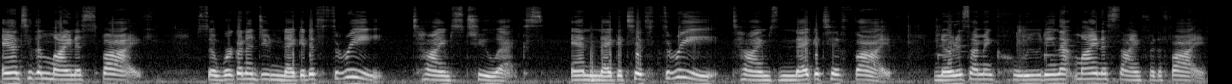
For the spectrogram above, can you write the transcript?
and to the minus 5. So we're going to do negative 3 times 2x and negative 3 times negative 5. Notice I'm including that minus sign for the 5.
